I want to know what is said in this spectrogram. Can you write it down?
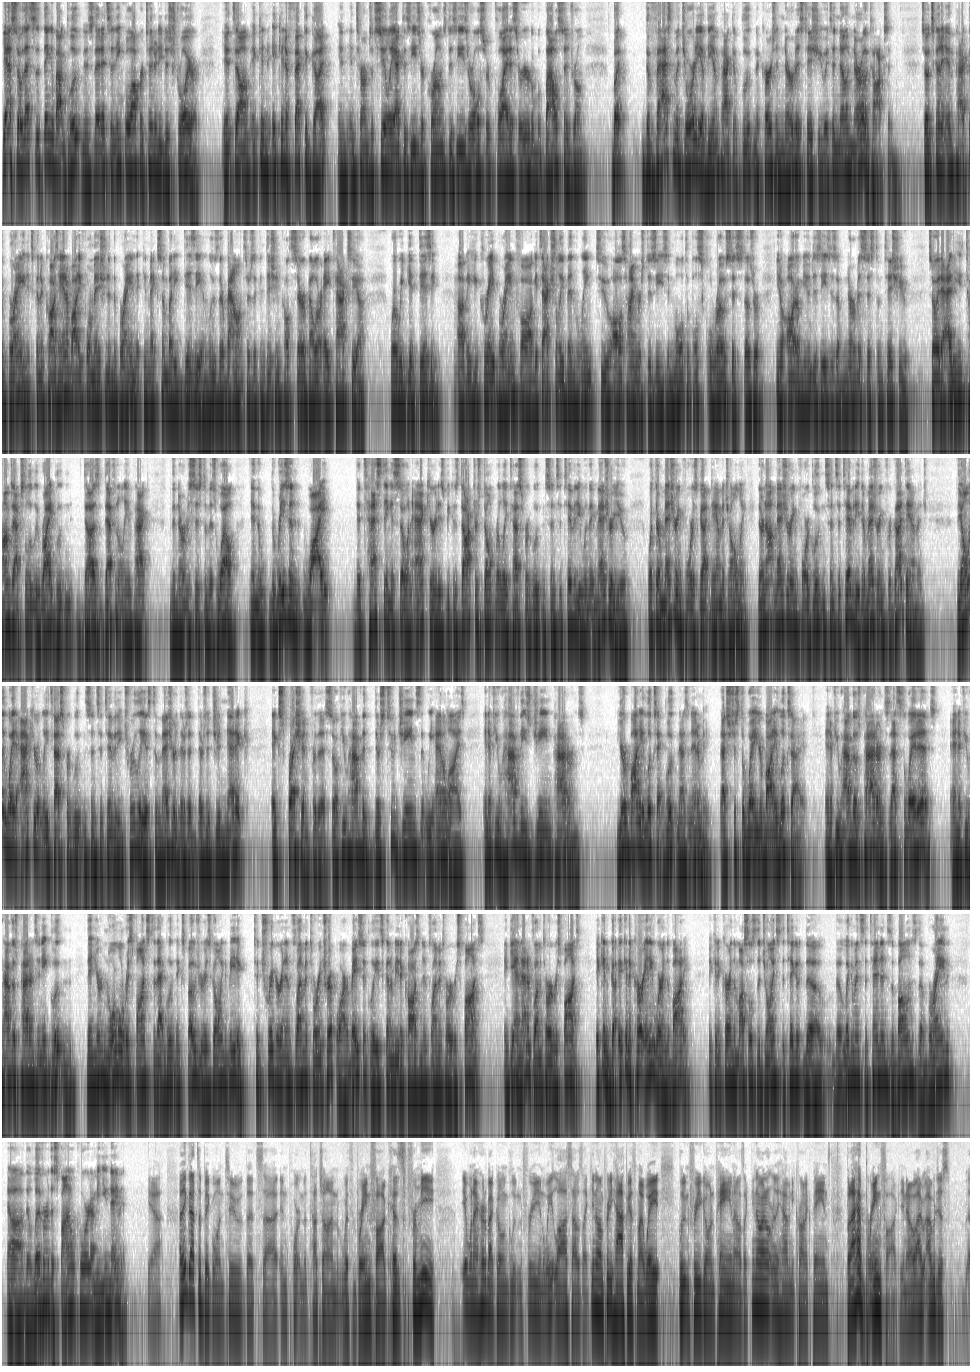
Yeah, so that's the thing about gluten is that it's an equal opportunity destroyer. It um, it can it can affect the gut in, in terms of celiac disease or Crohn's disease or ulcerative colitis or irritable bowel syndrome, but the vast majority of the impact of gluten occurs in nervous tissue. It's a known neurotoxin. So it's going to impact the brain. It's going to cause antibody formation in the brain that can make somebody dizzy and lose their balance. There's a condition called cerebellar ataxia where we get dizzy. Uh, it can create brain fog. It's actually been linked to Alzheimer's disease and multiple sclerosis. Those are you know autoimmune diseases of nervous system tissue. So it, he, Tom's absolutely right. Gluten does definitely impact the nervous system as well. And the, the reason why the testing is so inaccurate is because doctors don't really test for gluten sensitivity when they measure you. What they're measuring for is gut damage only. They're not measuring for gluten sensitivity, they're measuring for gut damage. The only way to accurately test for gluten sensitivity truly is to measure there's a there's a genetic expression for this. So if you have the there's two genes that we analyze and if you have these gene patterns, your body looks at gluten as an enemy. That's just the way your body looks at it. And if you have those patterns, that's the way it is. And if you have those patterns and eat gluten, then your normal response to that gluten exposure is going to be to, to trigger an inflammatory tripwire. Basically, it's going to be to cause an inflammatory response Again, that inflammatory response it can it can occur anywhere in the body. It can occur in the muscles, the joints, the tig- the the ligaments, the tendons, the bones, the brain, uh, the liver, the spinal cord. I mean, you name it. Yeah. I think that's a big one too. That's uh, important to touch on with brain fog because for me, it, when I heard about going gluten free and weight loss, I was like, you know, I'm pretty happy with my weight. Gluten free, going pain. I was like, you know, I don't really have any chronic pains, but I have brain fog. You know, I, I would just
